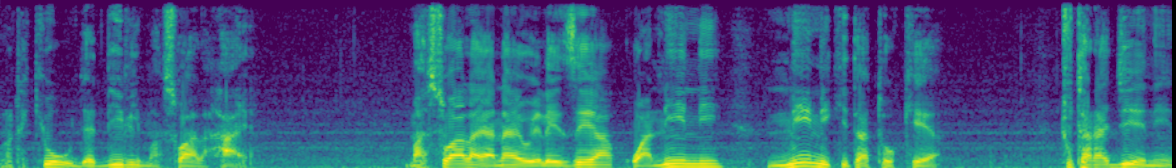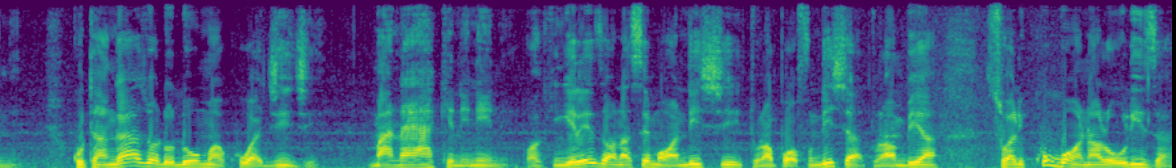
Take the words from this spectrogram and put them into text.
unatakiwa ujadili maswala haya, maswala yanayoelezea kwa nini, nini kitatokea, tutarajie nini, kutangazwa Dodoma kuwa jiji maana yake ni nini? Kwa Kiingereza wanasema waandishi, tunapowafundisha tunawaambia swali kubwa wanalouliza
